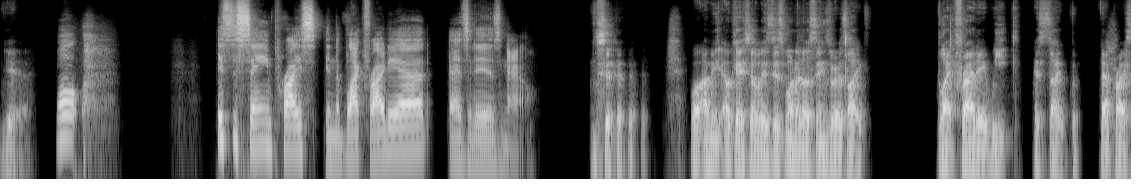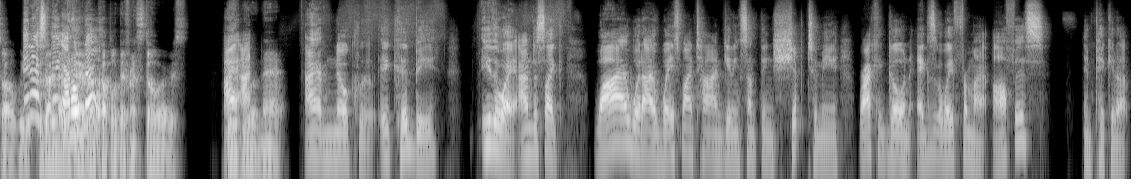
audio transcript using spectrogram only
Yeah. Well, it's the same price in the Black Friday ad as it is now. well, I mean, okay, so is this one of those things where it's like Black Friday week? It's like the, that price all week And that's the I've thing, I don't they have know. a couple different stores I, they're I doing that. I have no clue. It could be. Either way, I'm just like, why would I waste my time getting something shipped to me where I could go and exit away from my office and pick it up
